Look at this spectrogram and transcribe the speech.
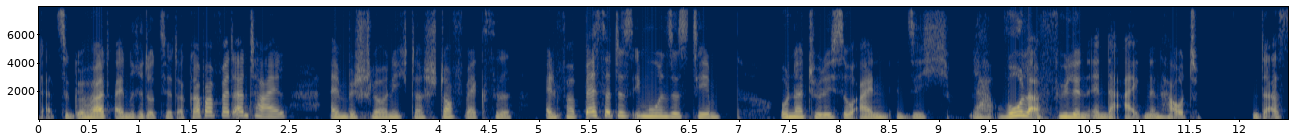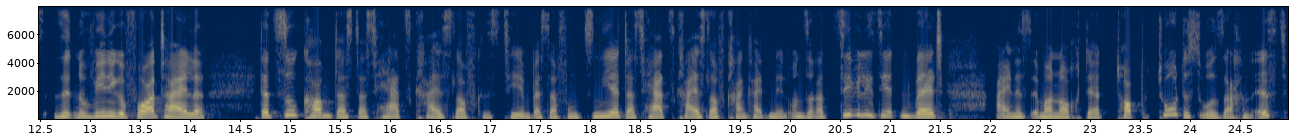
Dazu gehört ein reduzierter Körperfettanteil, ein beschleunigter Stoffwechsel, ein verbessertes Immunsystem und natürlich so ein in sich ja, wohler fühlen in der eigenen Haut. Das sind nur wenige Vorteile. Dazu kommt, dass das Herz-Kreislauf-System besser funktioniert, dass Herz-Kreislauf-Krankheiten in unserer zivilisierten Welt eines immer noch der Top-Todesursachen ist.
